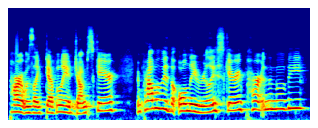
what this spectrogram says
part was like definitely a jump scare and probably the only really scary part in the movie.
